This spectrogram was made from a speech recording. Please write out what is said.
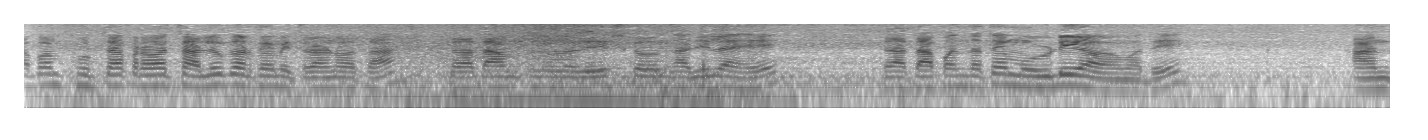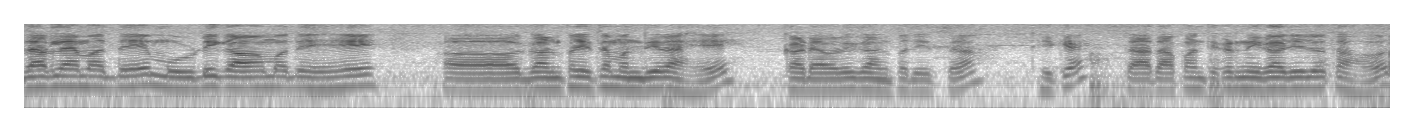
आपण पुढचा प्रवास चालू करतोय मित्रांनो आता. तर आता आमचं थोडं रेस्ट करून झालेलं आहे. तर आता आपण जातोय मुर्डी गावामध्ये. आंधारल्यामध्ये मुर्डी गावामध्ये हे गणपतीचं मंदिर आहे. कड्यावरील गणपतीचं. ठीक आहे? तर आता आपण तिकडे निघालेलोच आहोत.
